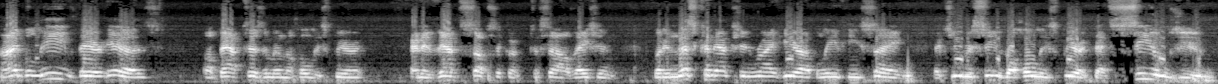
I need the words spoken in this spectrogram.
I believe there is a baptism in the Holy Spirit, an event subsequent to salvation. But in this connection right here, I believe he's saying that you receive the Holy Spirit that seals you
